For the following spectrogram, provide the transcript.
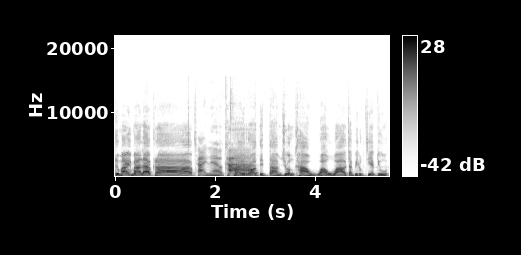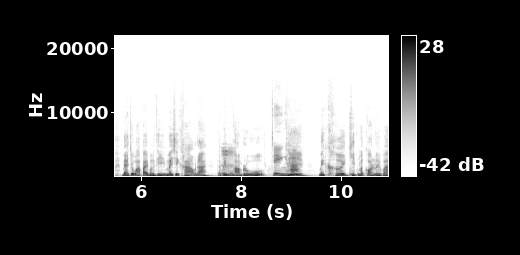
รู้หรือไม่มาแล้วครับ ใช่แล้วค่ะ ใครรอติดตามช่วงข่าวว้าวๆจากพี่ลูกเจี๊ยบอยู่แหมจะว่าไปบางทีไม่ใช่ข่าวนะ แต่เป็นอืมความรู้จริงที่ค่ะไม่เคยคิดมาก่อนเลยว่า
